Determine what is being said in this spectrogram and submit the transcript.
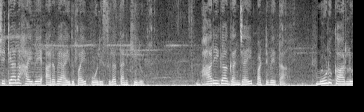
చిట్యాల హైవే అరవై ఐదుపై పోలీసుల తనిఖీలు. భారీగా గంజాయి పట్టివేత. మూడు కార్లు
